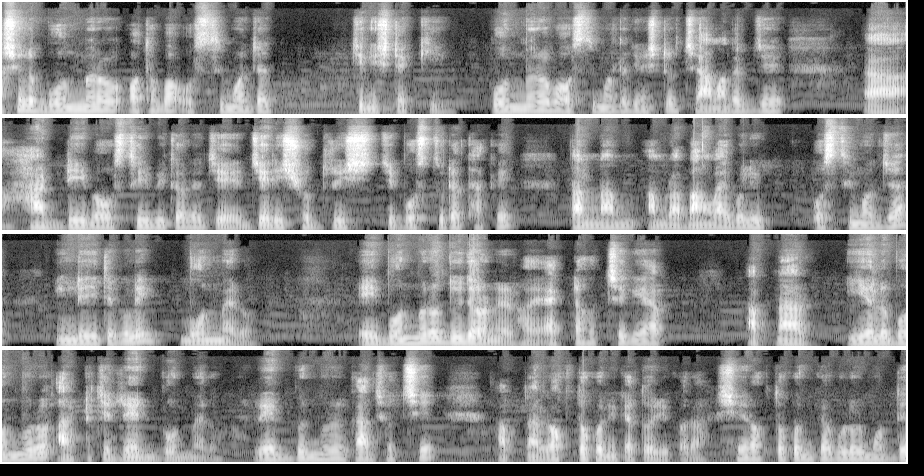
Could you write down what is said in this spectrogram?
আসলে বনমেরো অথবা অস্থিমজ্জা জিনিসটা কি? বনমেরো বা অস্থিমজ্জা জিনিসটা হচ্ছে আমাদের যে হাড্ডি বা অস্থির ভিতরে যে, জেরি সদৃশ যে বস্তুটা থাকে, তার নাম আমরা বাংলায় বলি অস্থিমজ্জা। ইংরেজিতে বলি বোন মেরো এই বোন মেরো দুই ধরনের হয়। একটা হচ্ছে গিয়ে আপনার ইয়েলো বোন মেরো আর একটা হচ্ছে রেড বোন মেরো রেড বোন মেরোর কাজ হচ্ছে আপনার রক্তকণিকা তৈরি করা। সেই রক্তকণিকাগুলোর মধ্যে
